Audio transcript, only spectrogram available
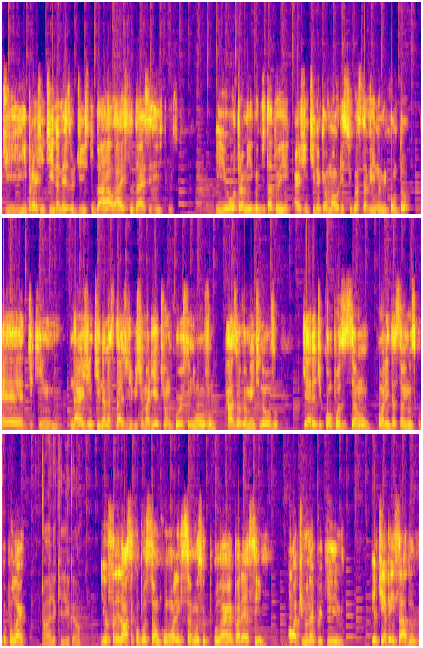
de ir para Argentina mesmo, de estudar lá, estudar esses ritmos. E o outro amigo de Tatuí, argentino, que é o Maurício Guastavino, me contou é, de que na Argentina, na cidade de Villa Maria, tinha um curso novo, razoavelmente novo, que era de composição com orientação em música popular. Olha que legal. E eu falei, nossa, composição com orientação em música popular parece ótimo, né? Porque eu tinha pensado,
